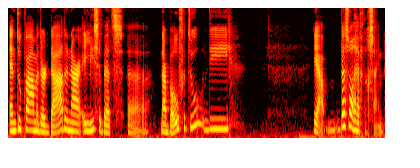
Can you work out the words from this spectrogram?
En toen kwamen er daden naar Elisabeth eh, naar boven toe, die ja, best wel heftig zijn.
